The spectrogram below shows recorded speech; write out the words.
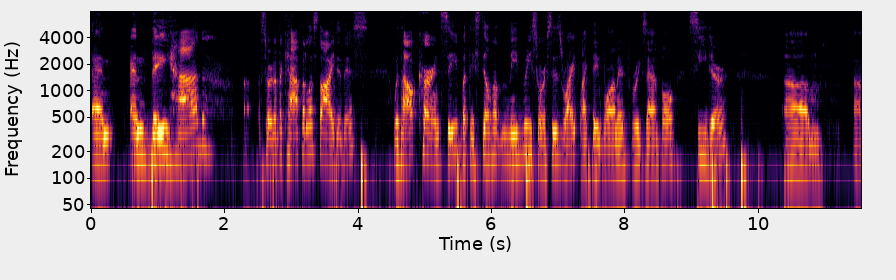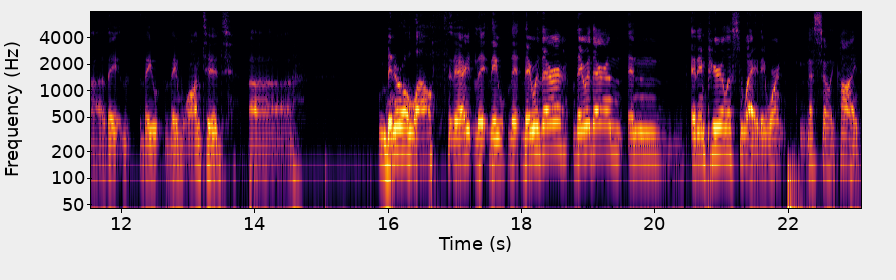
and and they had uh, sort of a capitalist eye to this without currency, but they still need resources, right? Like they wanted, for example, cedar. Um, uh, they they they wanted uh, mineral wealth. Right? They, they they they were there. They were there in, in an imperialist way. They weren't necessarily kind.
